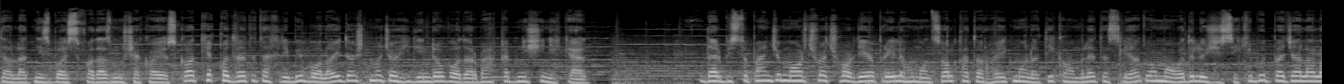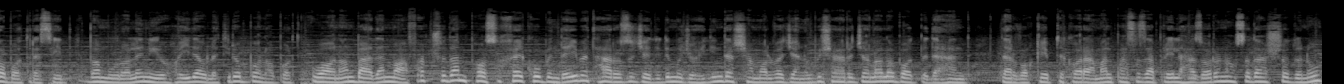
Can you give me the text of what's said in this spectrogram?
دولت نیز با استفاده از موشکهای اسکات که قدرت تخریبی بالایی داشت مجاهدین را وادار به عقب نشینی کرد. در 25 مارچ و 14 اپریل همان سال قطارهای اکمالاتی که حامل تسلیحات و مواد لوجستیکی بود به جلال آباد رسید و مورال نیروهای دولتی را بالا برد. و آنان بعدا موفق شدند پاسخ کوبنده‌ای به تعرض جدید مجاهدین در شمال و جنوب شهر جلال آباد بدهند. در واقع ابتکار عمل پس از اپریل 1989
